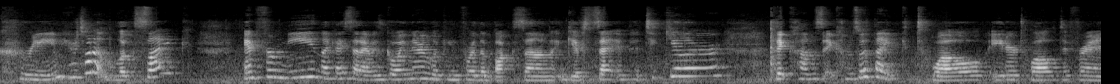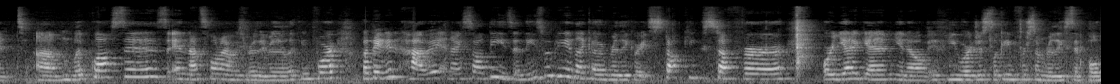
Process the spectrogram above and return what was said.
cream. Here's what it looks like. And for me, like I said, I was going there looking for the Buxom gift set in particular. That comes, it comes with like 12, 8 or 12 different um, lip glosses and that's one I was really, really looking for. But they didn't have it and I saw these and these would be like a really great stocking stuffer or yet again, you know, if you are just looking for some really simple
